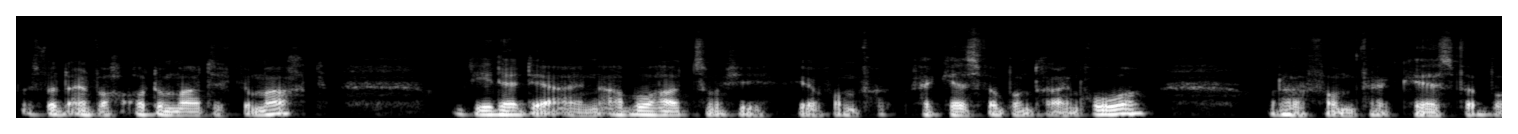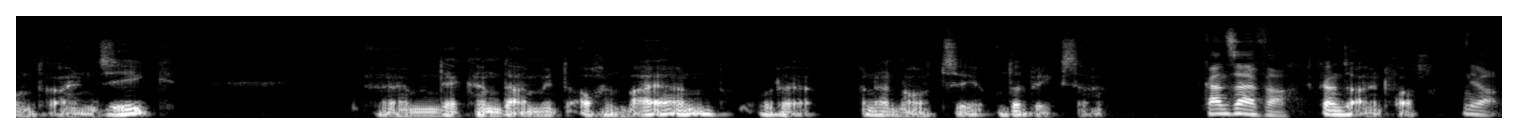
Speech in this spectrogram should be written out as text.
Das wird einfach automatisch gemacht. Und jeder, der ein Abo hat, zum Beispiel hier vom Verkehrsverbund Rhein-Ruhr oder vom Verkehrsverbund Rhein-Sieg, ähm, der kann damit auch in Bayern oder an der Nordsee unterwegs sein. Ganz einfach. Ganz einfach. Ja.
